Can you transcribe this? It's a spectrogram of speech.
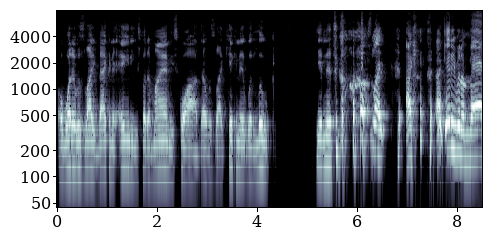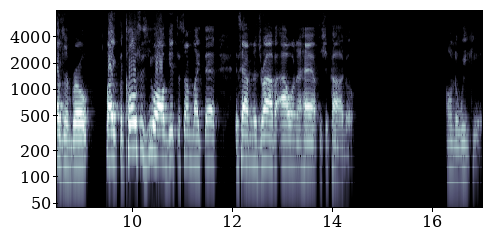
or what it was like back in the 80s for the Miami squad that was like kicking it with Luke, getting into clubs. like, I can't, I can't even imagine, bro. Like, the closest you all get to something like that is having to drive an hour and a half to Chicago on the weekend.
